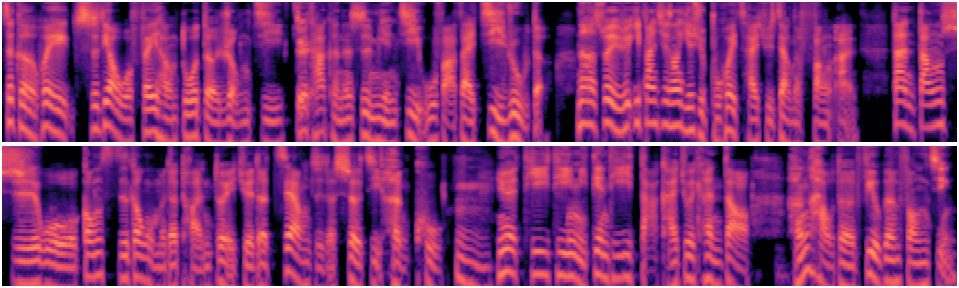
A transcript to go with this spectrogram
这个会吃掉我非常多的容积，因为它可能是免记无法再计入的。那所以说，一般建商也许不会采取这样的方案。但当时我公司跟我们的团队觉得这样子的设计很酷，嗯，因为梯梯你电梯一打开就会看到很好的 view 跟风景，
